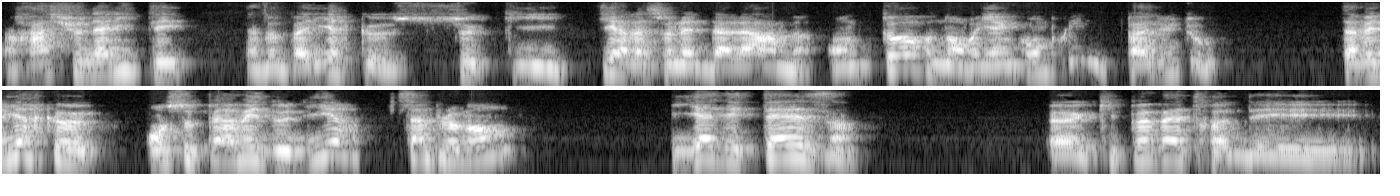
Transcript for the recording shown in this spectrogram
rationalité. Ça ne veut pas dire que ceux qui tirent la sonnette d'alarme ont tort, n'ont rien compris, pas du tout. Ça veut dire que on se permet de dire simplement, il y a des thèses euh, qui peuvent être des,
